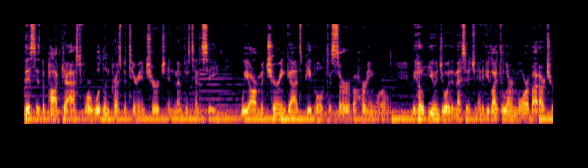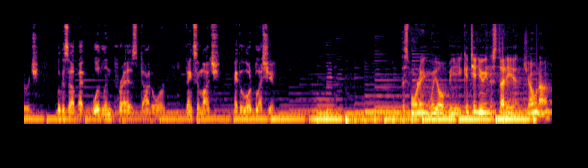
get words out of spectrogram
This is the podcast for Woodland Presbyterian Church in Memphis, Tennessee. We are maturing God's people to serve a hurting world. We hope you enjoy the message, and if you'd like to learn more about our church, look us up at woodlandpres.org. Thanks so much. May the Lord bless you. This morning we'll be continuing the study in Jonah.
